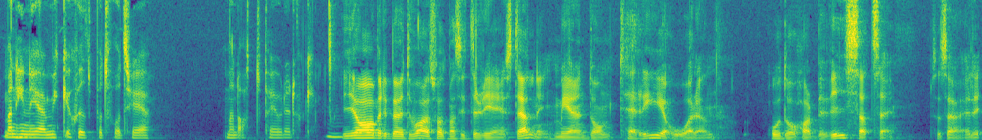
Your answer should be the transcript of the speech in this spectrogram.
Man hinner göra mycket skit på två, tre mandatperioder dock. Ja, men det behöver inte vara så att man sitter i regeringsställning mer än de tre åren. Och då har bevisat sig. Så att säga, eller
